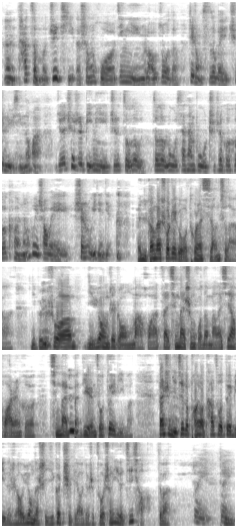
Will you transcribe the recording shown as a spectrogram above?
嗯，他怎么具体的生活、经营、劳作的这种思维去旅行的话，我觉得确实比你只走走走走路、散散步、吃吃喝喝可能会稍微深入一点点。哎，你刚才说这个，我突然想起来啊，你不是说你用这种马华在清迈生活的马来西亚华人和清迈本地人做对比吗？但是你这个朋友他做对比的时候用的是一个指标，就是做生意的技巧，对吧？对对，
